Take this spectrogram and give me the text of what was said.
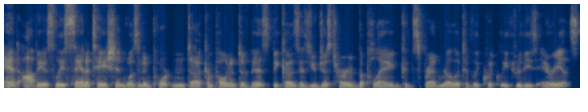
And obviously, sanitation was an important uh, component of this because, as you just heard, the plague could spread relatively quickly through these areas.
